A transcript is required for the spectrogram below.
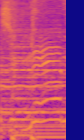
แต่จ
